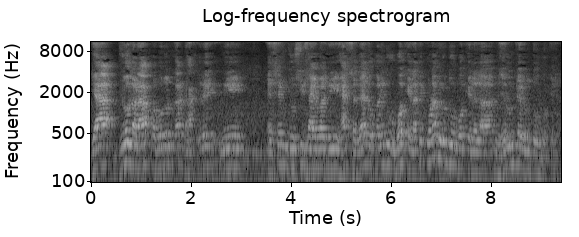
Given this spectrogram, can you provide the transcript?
ज्या जो लढा प्रबोधनकार ठाकरेंनी एस एम जोशी साहेबांनी ह्या सगळ्या लोकांनी जो उभं केला ते कोणाविरुद्ध उभं केलेला? नेहरूंच्या विरुद्ध उभं केलेला.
